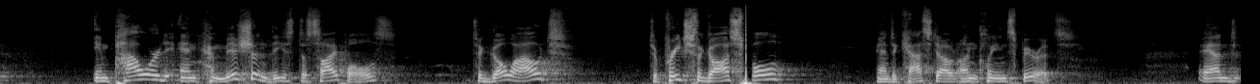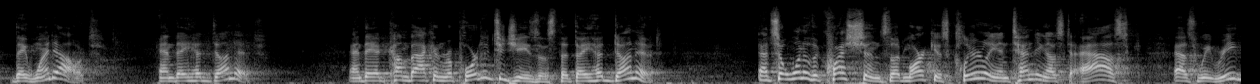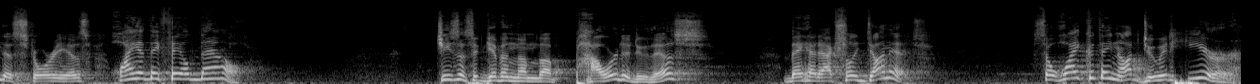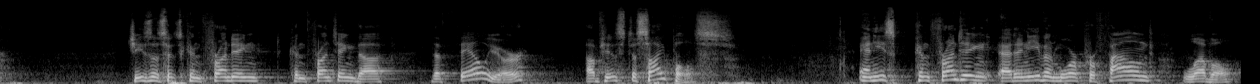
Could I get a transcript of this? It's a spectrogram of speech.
empowered and commissioned these disciples to go out, to preach the gospel, and to cast out unclean spirits. And they went out, and they had done it. And they had come back and reported to Jesus that they had done it. And so, one of the questions that Mark is clearly intending us to ask as we read this story is why had they failed now? Jesus had given them the power to do this, they had actually done it. So, why could they not do it here? Jesus is confronting, confronting the, the failure of his disciples. And he's confronting at an even more profound level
